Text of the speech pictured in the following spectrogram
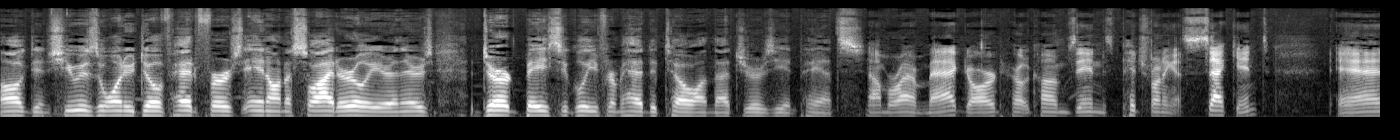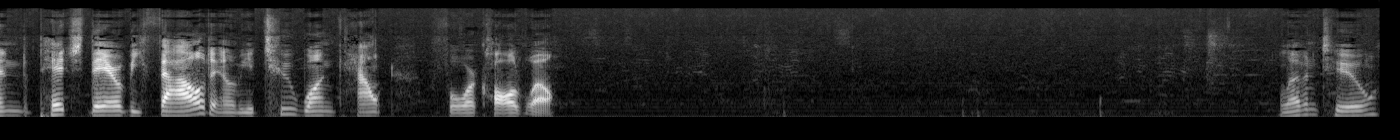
Ogden. She was the one who dove headfirst in on a slide earlier, and there's dirt basically from head to toe on that jersey and pants. Now Mariah Maggard comes in, is pitch running at second, and the pitch there will be fouled, and it'll be a 2-1 count for Caldwell. Eleven two,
